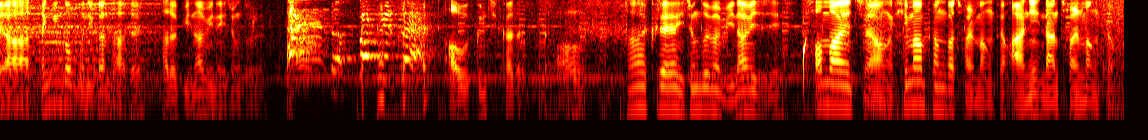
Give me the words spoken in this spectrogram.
야 생긴 거 보니까 다들 다들 미남이네 이 정도는 아우 끔찍하다 진짜 아 그래 이 정도면 미남이지 커마의 재앙 희망편과 절망편? 아니 난 절망편만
